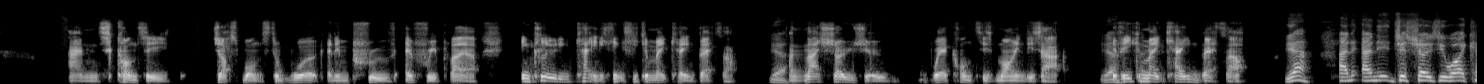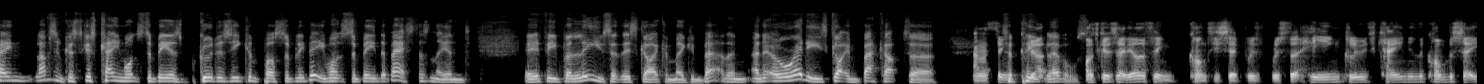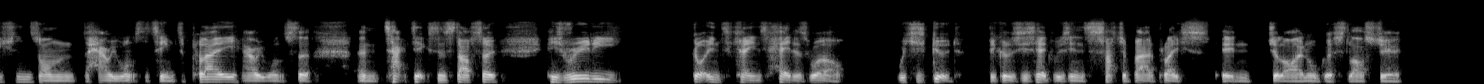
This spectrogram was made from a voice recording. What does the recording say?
and Conte just wants to work and improve every player, including Kane. He thinks he can make Kane better. Yeah, and that shows you where Conte's mind is at. Yeah. If he can make Kane better, yeah, and and it just shows you why Kane loves him because because Kane wants to be as good as he can possibly be. He wants to be the best, doesn't he? And if he believes that this guy can make him better, then and already he's got him back up to and I think to peak levels. I was going to say the other thing Conte said was was that he includes Kane in the conversations on how he wants the team to play, how he wants the and tactics and stuff. So he's really got into Kane's head as well, which is good because his head was in such a bad place in July and August last year.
